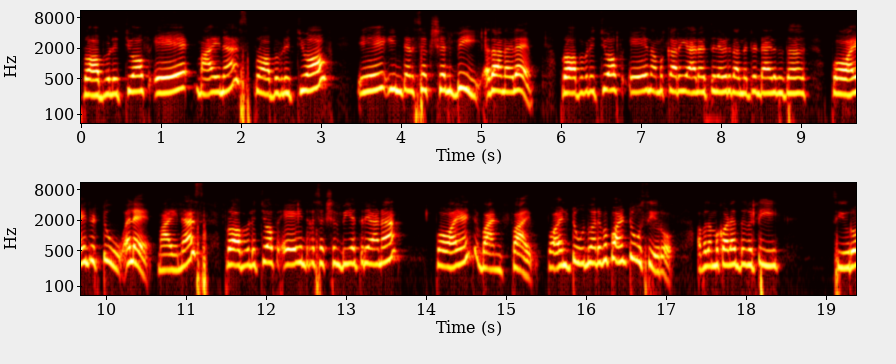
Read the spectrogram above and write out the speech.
Probability of A minus probability of A intersection B അതാണ് അല്ലേ? പ്രോബിലിറ്റി ഓഫ് എ നമുക്കറിയാലോ എത്ര അവർ തന്നിട്ടുണ്ടായിരുന്നത്? പോയിന്റ് ടു അല്ലേ? Minus probability of A intersection B എത്രയാണ്? Point one five point two എന്ന് പറയുമ്പോൾ പോയിന്റ് ടു സീറോ അപ്പോൾ നമുക്കവിടെ എന്ത് കിട്ടി? സീറോ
